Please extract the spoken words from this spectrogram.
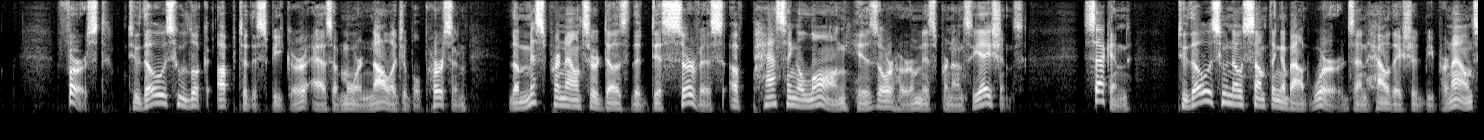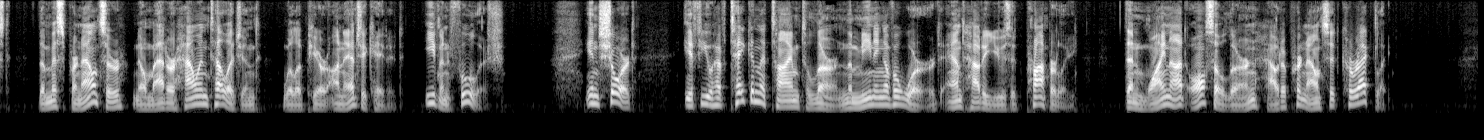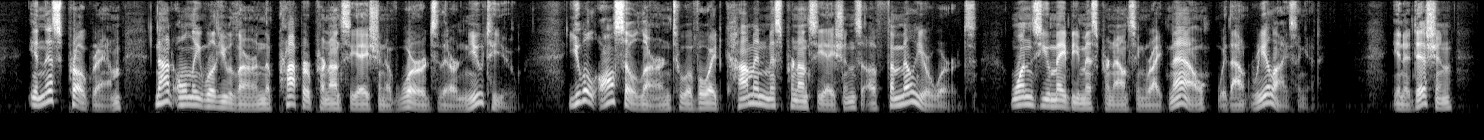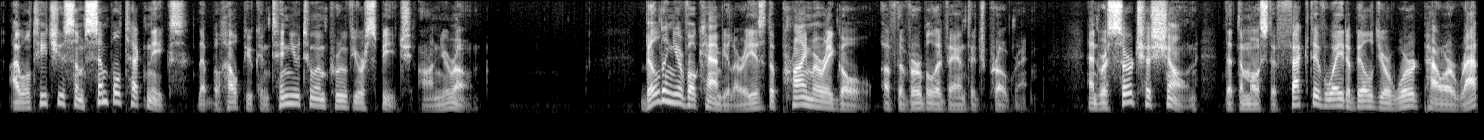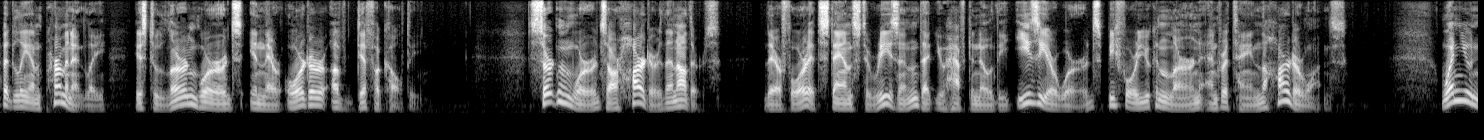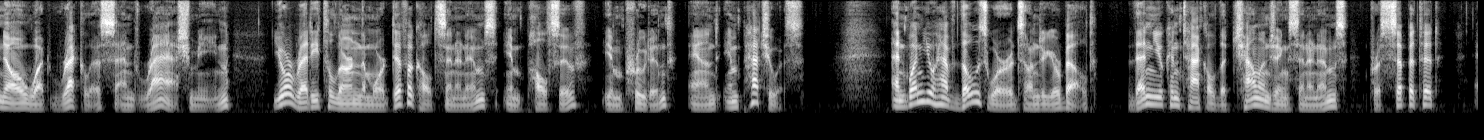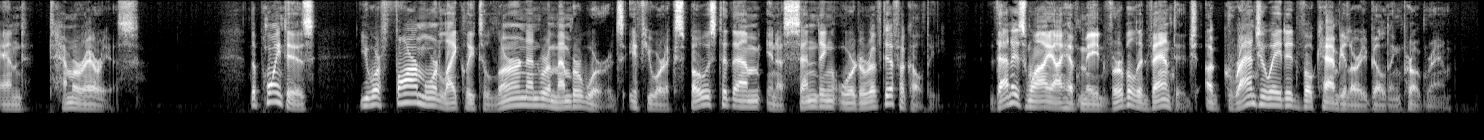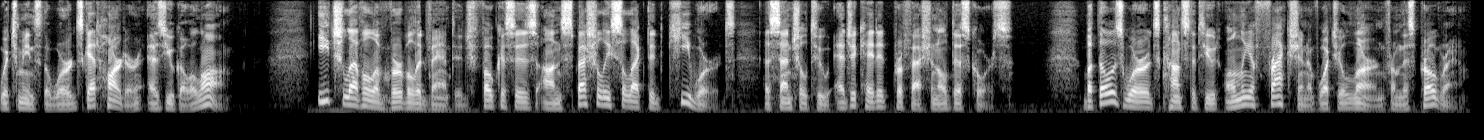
First, to those who look up to the speaker as a more knowledgeable person, the mispronouncer does the disservice of passing along his or her mispronunciations. Second, to those who know something about words and how they should be pronounced, the mispronouncer, no matter how intelligent, will appear uneducated, even foolish. In short, if you have taken the time to learn the meaning of a word and how to use it properly, then why not also learn how to pronounce it correctly? In this program, not only will you learn the proper pronunciation of words that are new to you, you will also learn to avoid common mispronunciations of familiar words, ones you may be mispronouncing right now without realizing it. In addition, I will teach you some simple techniques that will help you continue to improve your speech on your own. Building your vocabulary is the primary goal of the Verbal Advantage program, and research has shown that the most effective way to build your word power rapidly and permanently is to learn words in their order of difficulty. Certain words are harder than others. Therefore, it stands to reason that you have to know the easier words before you can learn and retain the harder ones. When you know what reckless and rash mean, you're ready to learn the more difficult synonyms impulsive, imprudent, and impetuous. And when you have those words under your belt, then you can tackle the challenging synonyms precipitate and temerarious. The point is, you are far more likely to learn and remember words if you are exposed to them in ascending order of difficulty. That is why I have made Verbal Advantage a graduated vocabulary building program which means the words get harder as you go along. Each level of verbal advantage focuses on specially selected keywords essential to educated professional discourse. But those words constitute only a fraction of what you'll learn from this program.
